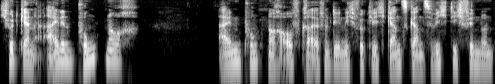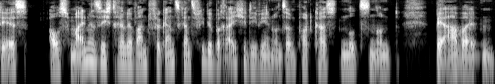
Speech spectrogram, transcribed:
Ich würde gerne einen Punkt noch, einen Punkt noch aufgreifen, den ich wirklich ganz, ganz wichtig finde und der ist aus meiner Sicht relevant für ganz, ganz viele Bereiche, die wir in unserem Podcast nutzen und bearbeiten.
